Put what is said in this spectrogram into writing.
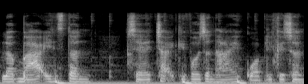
là 3 instance sẽ chạy cái version 2 của application.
